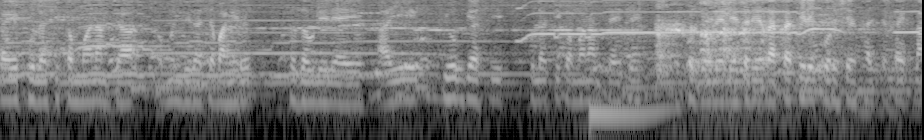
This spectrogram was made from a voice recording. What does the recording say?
काही फुलाची कमान आमच्या मंदिराच्या बाहेर सजवलेली आहे. काही योग्य अशी फुलाची कमान आमच्या इथे सजवलेली आहे. तरी रथाचे डेकोरेशन खालच्या साईडला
